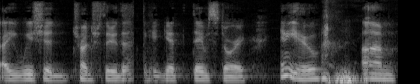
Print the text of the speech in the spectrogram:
I, we should trudge through this to get Dave's story. Anywho, um,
